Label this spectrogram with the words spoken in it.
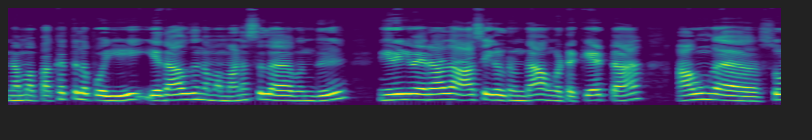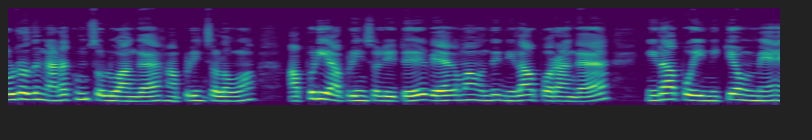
நம்ம பக்கத்தில் போய் ஏதாவது நம்ம மனசில் வந்து நிறைவேறாத ஆசைகள் இருந்தால் அவங்ககிட்ட கேட்டால் அவங்க சொல்கிறது நடக்கும்னு சொல்லுவாங்க அப்படின்னு சொல்லவும் அப்படி அப்படின்னு சொல்லிட்டு வேகமாக வந்து நிலா போகிறாங்க நிலா போய் நிற்கவுமே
